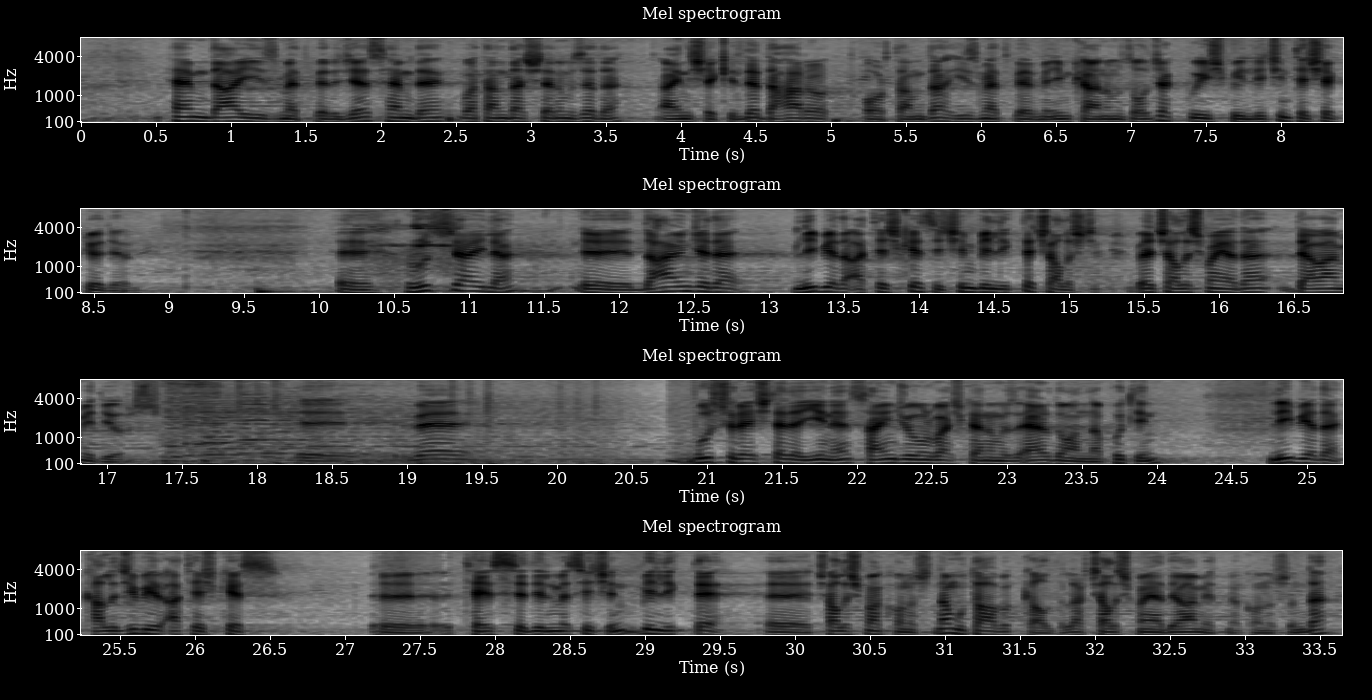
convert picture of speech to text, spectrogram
hem daha iyi hizmet vereceğiz hem de vatandaşlarımıza da aynı şekilde daha ortamda hizmet verme imkanımız olacak. Bu işbirliği için teşekkür ediyorum. Ee, Rusya ile e, daha önce de Libya'da ateşkes için birlikte çalıştık ve çalışmaya da devam ediyoruz. Ee, ve bu süreçte de yine Sayın Cumhurbaşkanımız Erdoğan'la Putin Libya'da kalıcı bir ateşkes e, tesis edilmesi için birlikte e, çalışma konusunda mutabık kaldılar. Çalışmaya devam etme konusunda.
